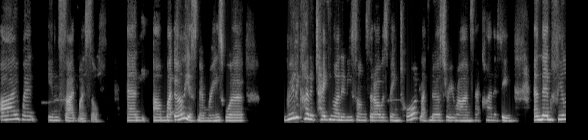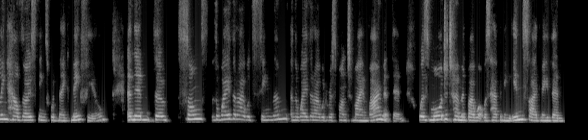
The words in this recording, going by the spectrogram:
I went inside myself. And um, my earliest memories were really kind of taking on any songs that I was being taught, like nursery rhymes, that kind of thing, and then feeling how those things would make me feel. And then the songs, the way that I would sing them and the way that I would respond to my environment then was more determined by what was happening inside me than,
